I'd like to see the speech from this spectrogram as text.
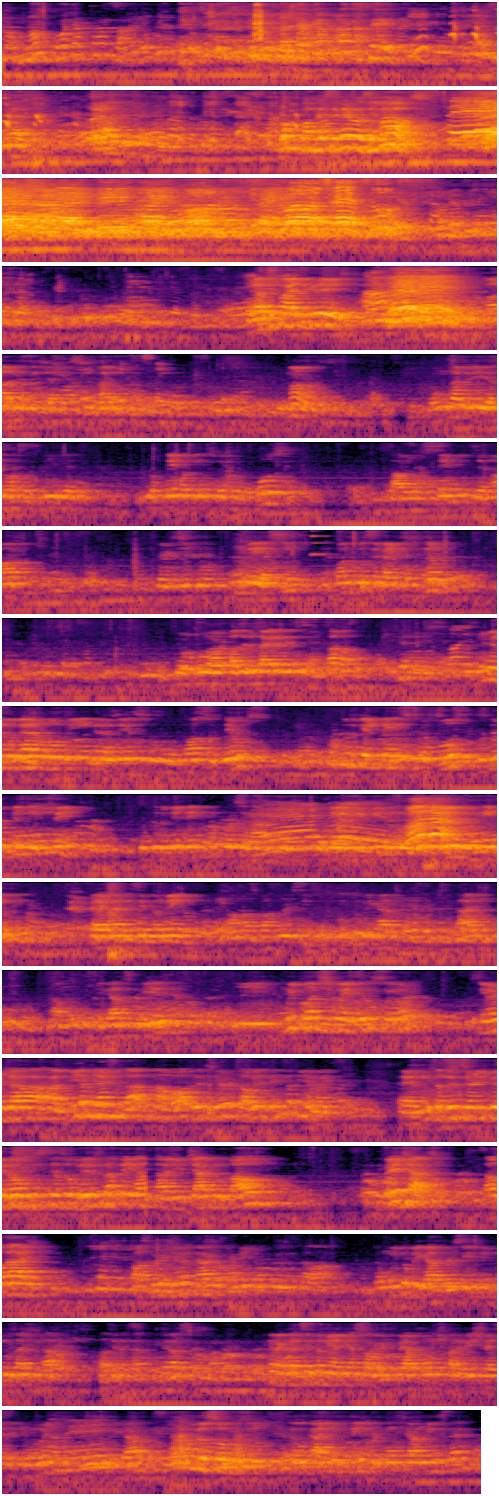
não, não pode atrasar. Eu, eu cheguei com você, né? Vamos, vamos receber os irmãos? Seja bem-vindo em nome do Senhor Jesus. Graças e paz, igreja. Amém. Glória seja Deus. Irmãos, vamos abrir as nossas Bíblias no tema que nos foi proposto, Salmo 119, versículo 165. Enquanto você vai encontrando, eu vou fazer os agradecimentos, tá, pastor? Em primeiro lugar, eu louvo e engrandeço o nosso Deus por tudo que Ele tem nos proposto, por tudo que Ele tem feito, por tudo que Ele tem proporcionado que eu tenha vivido no meio do reino dele. Quero agradecer também ao nosso pastor Cícero. Muito obrigado pela oportunidade. Não, muito obrigado mesmo. E muito antes de conhecer o Senhor, o Senhor já havia me ajudado na obra. O Senhor talvez nem sabia, mas é, muitas vezes o Senhor liberou alguns seus obreiros para pegar ali o Tiago e o Paulo. Vem, Tiago. Saudade. Pastor Jean Carlos também está lá. Então, muito obrigado por sempre nos ajudar fazendo essa cooperação. Tá? Quero agradecer também a minha sogra que foi a ponte para que eu estivesse aqui hoje. Muito obrigado. Meu sogro pelo, pelo carinho que tem por confiar no ministério.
